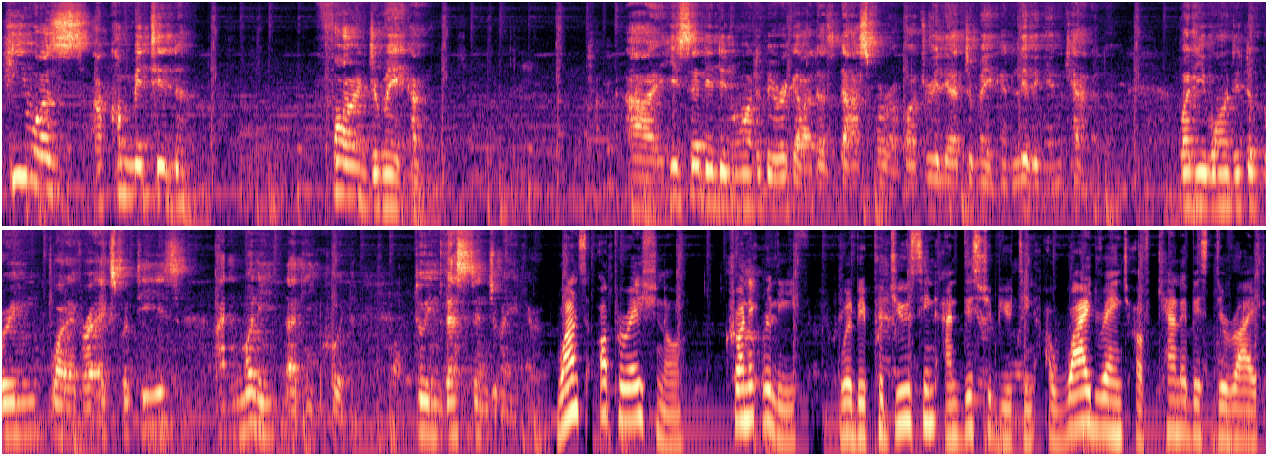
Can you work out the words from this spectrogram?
he was a committed foreign Jamaican. Uh, he said he didn't want to be regarded as diaspora, but really a Jamaican living in Canada. But he wanted to bring whatever expertise and money that he could to invest in Jamaica. Once operational, Kronic Relief will be producing and distributing a wide range of cannabis derived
